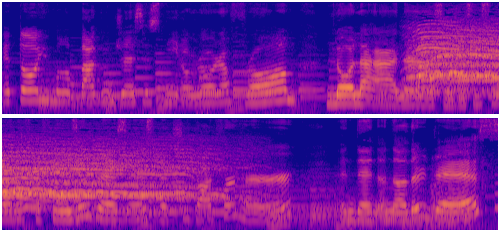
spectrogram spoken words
ito yung mga bagong dresses ni Aurora from Lola Ana. So this is one of the frozen dresses that she got for her. And then another dress.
